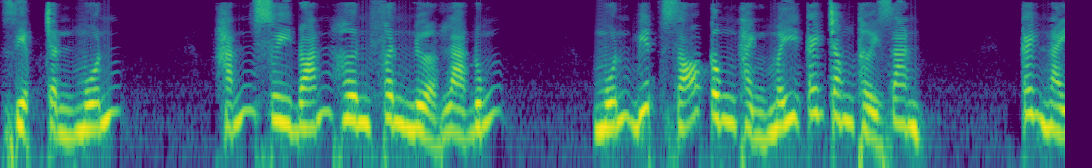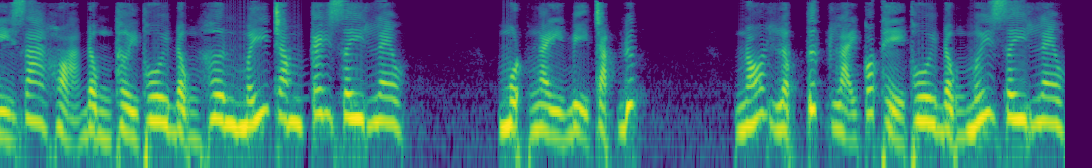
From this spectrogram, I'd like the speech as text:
Diệp Trần muốn. Hắn suy đoán hơn phân nửa là đúng. Muốn biết rõ công thành mấy cái trong thời gian. Cái này ra hỏa đồng thời thôi đồng hơn mấy trăm cái dây leo. Một ngày bị chặt đứt. Nó lập tức lại có thể thôi đồng mấy dây leo.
